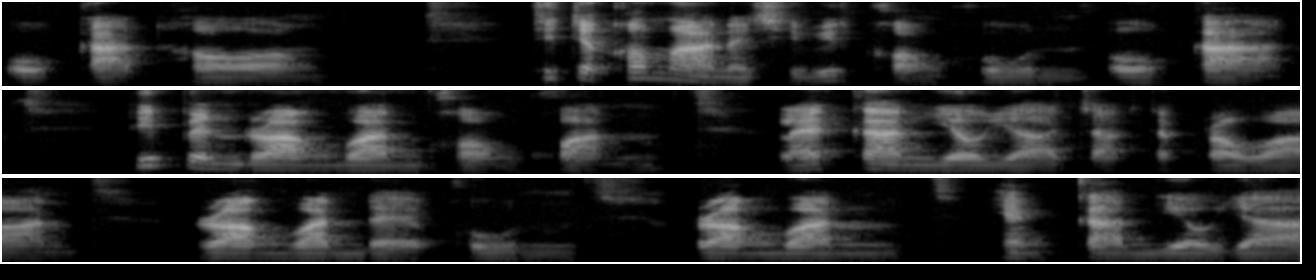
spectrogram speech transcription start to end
โอกาสทอง ที่จะเข้ามาในชีวิตของคุณ โอกาสที่เป็นรางวัลของขวัญ และการเยียวยาจากจักรวาล รางวัลแด่คุณ รางวัลแห่งการเยียวยา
